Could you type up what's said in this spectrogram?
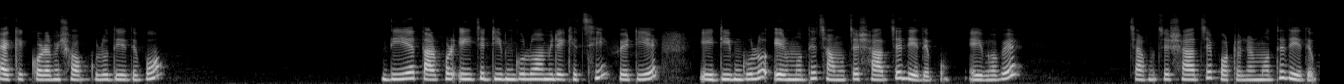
এক এক করে আমি সবগুলো দিয়ে দেব। দিয়ে তারপর এই যে ডিমগুলো আমি রেখেছি, ফেটিয়ে এই ডিমগুলো এর মধ্যে চামচের সাহায্যে দিয়ে দেব। এইভাবে চামচের সাহায্যে পটলের মধ্যে দিয়ে দেব।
